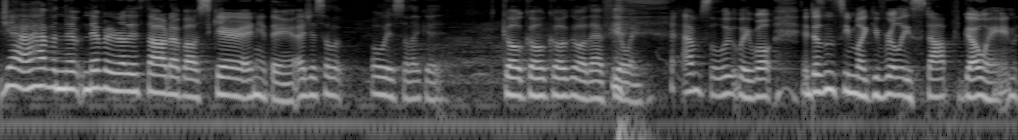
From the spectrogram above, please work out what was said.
yeah, I haven't ne- never really thought about scare or anything. I just always like a go, go, go, go, that feeling. Absolutely. Well, it doesn't seem like you've really stopped going.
